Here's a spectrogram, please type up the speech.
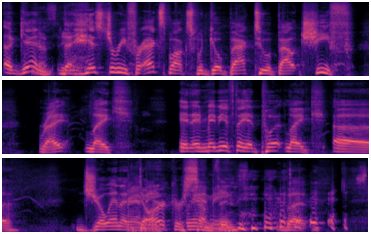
again, the history for Xbox would go back to about Chief, right? Like, and, and maybe if they had put like uh, Joanna Grammy. Dark or Grammy. something, but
